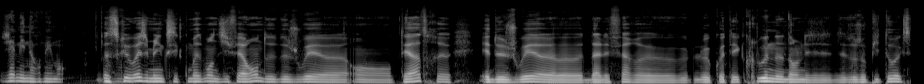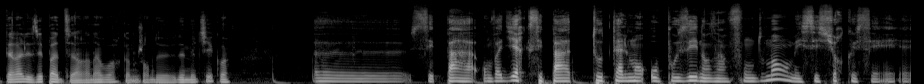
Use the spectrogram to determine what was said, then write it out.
j'aime énormément. Parce que ouais, j'imagine que c'est complètement différent de, jouer euh, en théâtre euh, et de jouer, d'aller faire le côté clown dans les, hôpitaux, etc., les EHPAD. Ça n'a rien à voir comme genre de, métier, quoi. c'est pas, on va dire que c'est pas totalement opposé dans un fondement, mais c'est sûr que c'est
